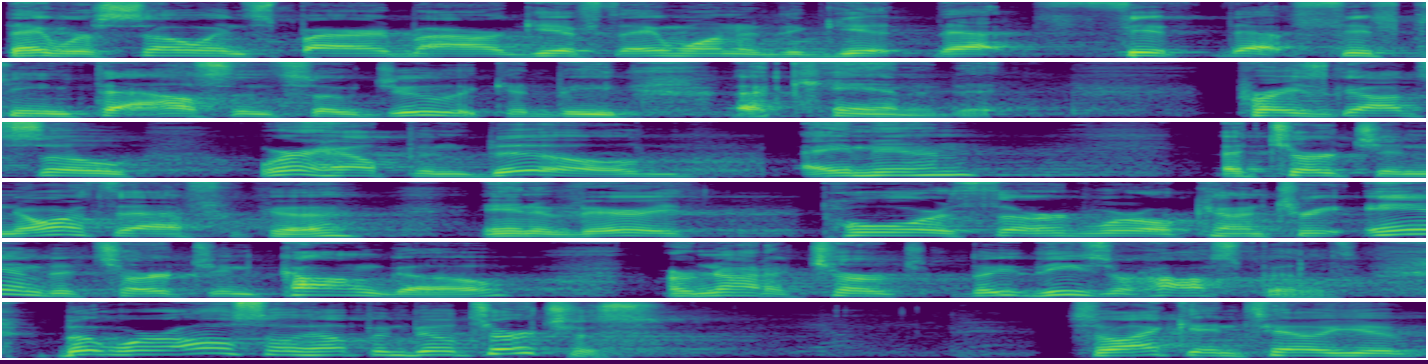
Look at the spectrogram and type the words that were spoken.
They were so inspired by our gift, they wanted to get that, that 15,000 so Julie could be a candidate. Praise God. So we're helping build, amen, a church in North Africa in a very poor third world country and a church in Congo, or not a church, these are hospitals. But we're also helping build churches. So I can tell you,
